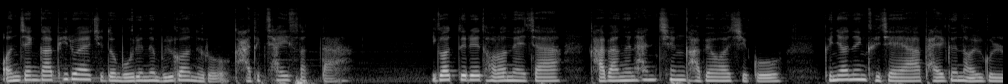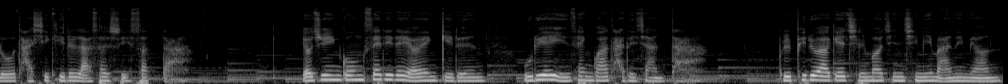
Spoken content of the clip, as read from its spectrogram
언젠가 필요할지도 모르는 물건으로 가득 차 있었다. 이것들을 덜어내자 가방은 한층 가벼워지고 그녀는 그제야 밝은 얼굴로 다시 길을 나설 수 있었다. 여주인공 세릴의 여행길은 우리의 인생과 다르지 않다. 불필요하게 짊어진 짐이 많으면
